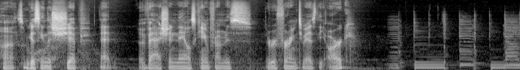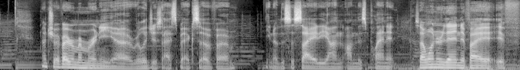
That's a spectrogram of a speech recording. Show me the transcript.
Huh, so I'm guessing the ship that Vash and Nails came from is they're referring to as the Ark. Not sure if I remember any uh, religious aspects of, um, you know, the society on on this planet. So I wonder then if I if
